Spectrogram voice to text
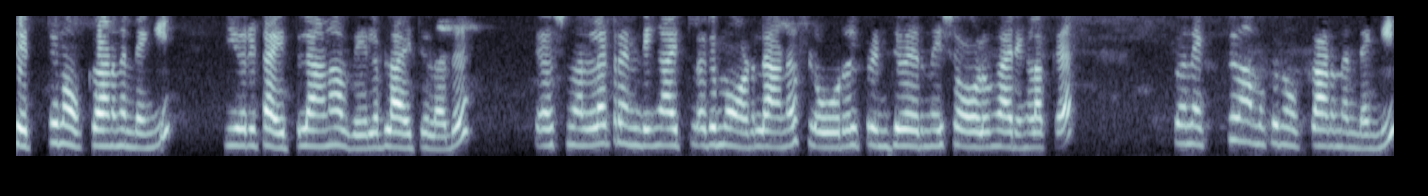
സെറ്റ് നോക്കുകയാണെന്നുണ്ടെങ്കിൽ ഈ ഒരു ടൈപ്പിലാണ് അവൈലബിൾ ആയിട്ടുള്ളത്. അത്യാവശ്യം നല്ല ട്രെൻഡിങ് ആയിട്ടുള്ള ഒരു മോഡലാണ് ഫ്ലോറൽ പ്രിന്റ് വരുന്ന ഈ ഷോളും കാര്യങ്ങളൊക്കെ. സോ നെക്സ്റ്റ് നമുക്ക് നോക്കുകയാണെന്നുണ്ടെങ്കിൽ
